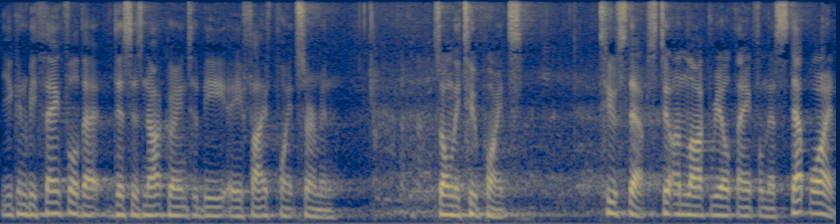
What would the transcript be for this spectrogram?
You can be thankful that this is not going to be a five point sermon. It's only two points, two steps to unlock real thankfulness. Step one.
